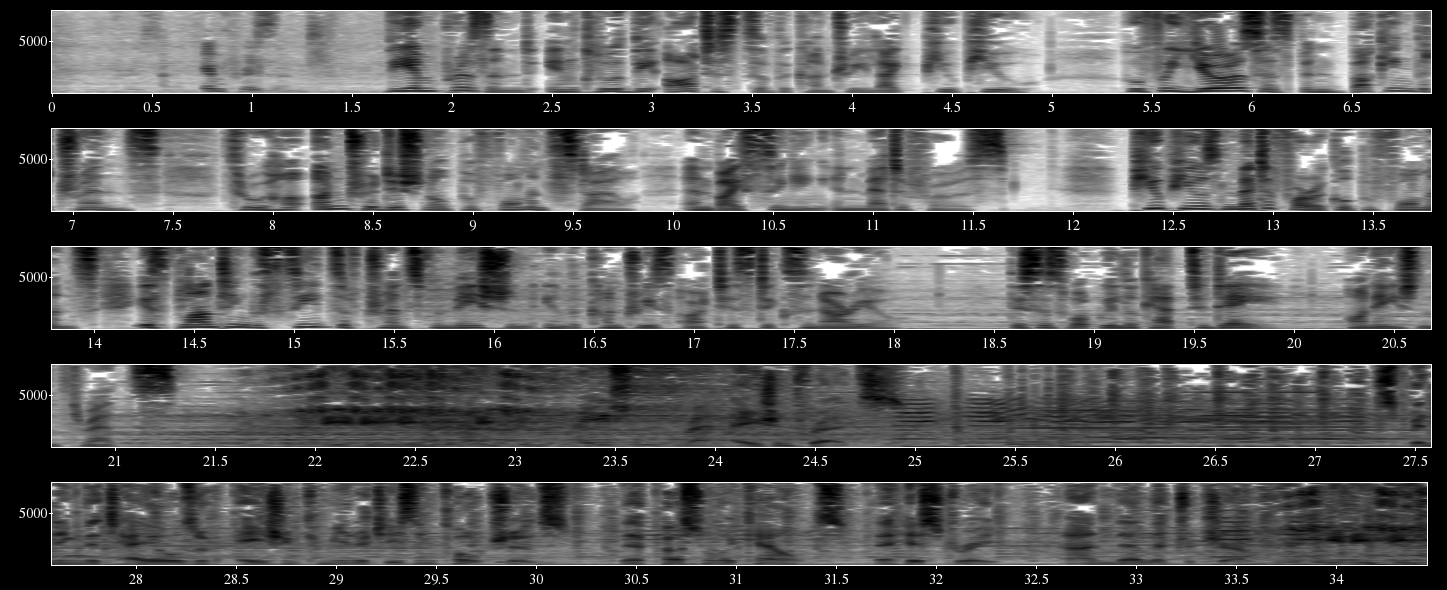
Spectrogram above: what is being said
imprisoned. The imprisoned include the artists of the country like Phyu Phyu, who for years has been bucking the trends through her untraditional performance style and by singing in metaphors. Phyu Phyu's metaphorical performance is planting the seeds of transformation in the country's artistic scenario. This is what we look at today on Asian Threads. Asian Thread. Asian Threads. Spinning the tales of Asian communities and cultures, their personal accounts, their history, and their literature. Asian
